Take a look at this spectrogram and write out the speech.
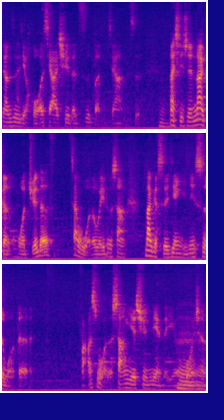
让自己活下去的资本这样子。那其实那个我觉得。在我的维度上，那个时间已经是我的，反而是我的商业训练的一个过程，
